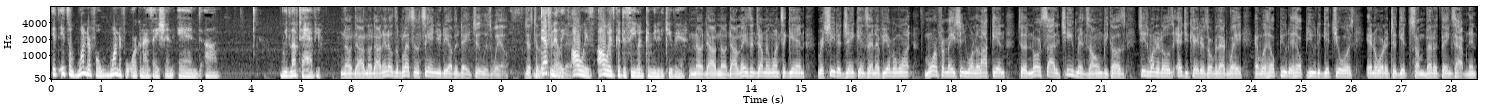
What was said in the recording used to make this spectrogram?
It, it's a wonderful, wonderful organization. And um, we'd love to have you. No doubt, no doubt. And it was a blessing seeing you the other day too, as well. Just to definitely you know always, always good to see you in Community Q Bear. No doubt, no doubt. Ladies and gentlemen, once again, Rasheda Jenkins. And if you ever want more information, you want to lock in to the Northside Achievement Zone because she's one of those educators over that way and will help you to help you to get yours in order to get some better things happening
